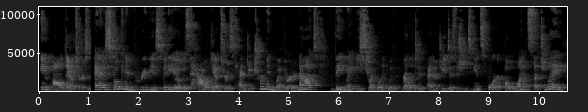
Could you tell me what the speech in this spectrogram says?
in all dancers. And I've spoken in previous videos how dancers can determine whether or not they might be struggling with relative energy deficiency in sport. But one such way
